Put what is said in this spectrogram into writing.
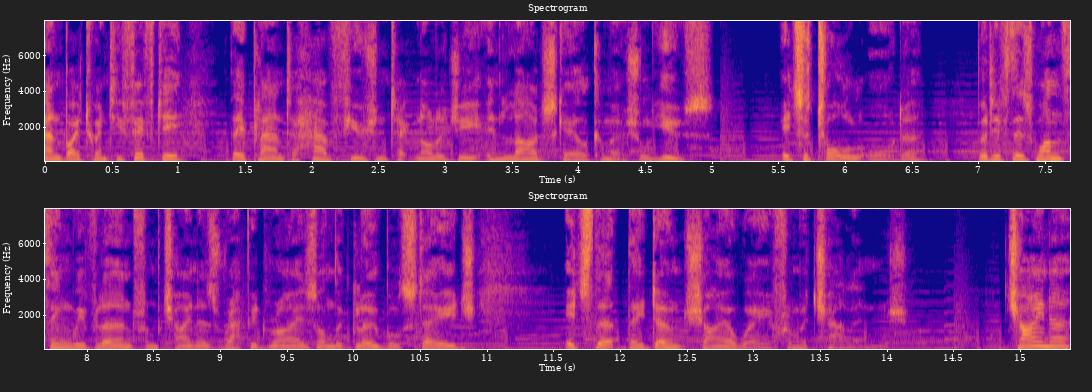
and by 2050 they plan to have fusion technology in large-scale commercial use. It's a tall order, but if there's one thing we've learned from China's rapid rise on the global stage, it's that they don't shy away from a challenge. China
